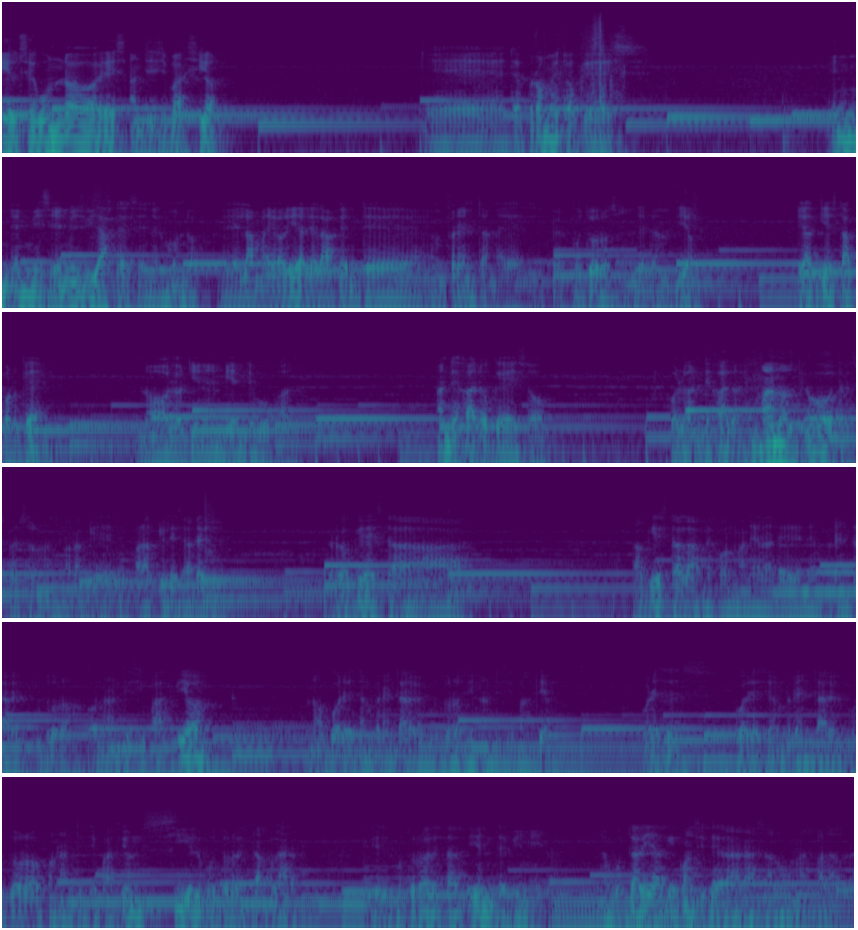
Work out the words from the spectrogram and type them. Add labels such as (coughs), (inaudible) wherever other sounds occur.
y el segundo es anticipación. Eh, te prometo que es en, mis, en, mis, viajes en el mundo, eh, la mayoría de la gente enfrentan el, futuro sin detención. Y aquí está por qué. No lo tienen bien dibujado. Han dejado que eso, o lo han dejado en manos de otras personas para que, para que les arregle. Pero aquí está, aquí está la mejor manera de enfrentar el futuro, con anticipación no puedes enfrentar el futuro sin anticipación. Puedes, puedes enfrentar el futuro con anticipación si el futuro está claro, si el futuro está bien definido. Me gustaría que consideraras algunas palabras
